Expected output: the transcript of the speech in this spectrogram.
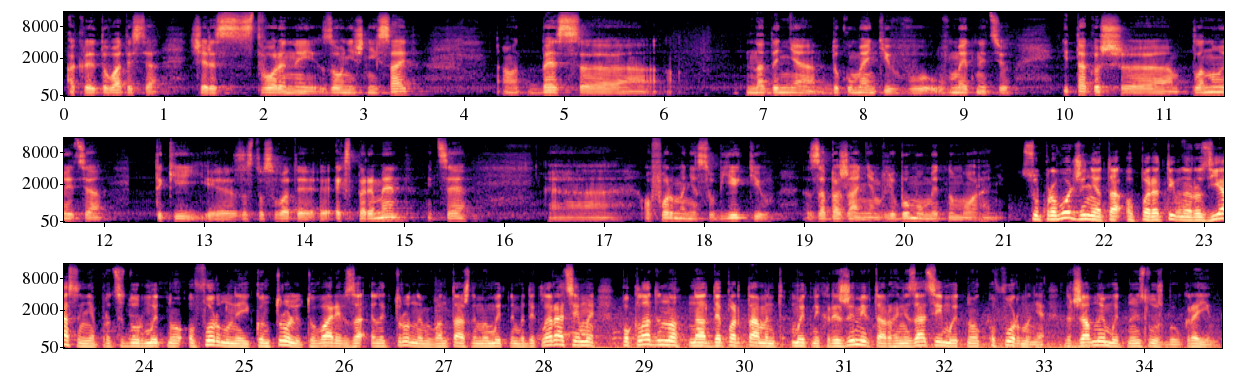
акредитуватися через створений зовнішній сайт без е, надання документів в- митницю. І також е, планується такий е, застосувати експеримент, і це оформлення суб'єктів за бажанням в будь-якому митному органі. Супроводження та оперативне роз'яснення процедур митного оформлення і контролю товарів за електронними вантажними митними деклараціями покладено на департамент митних режимів та організації митного оформлення Державної митної служби України.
